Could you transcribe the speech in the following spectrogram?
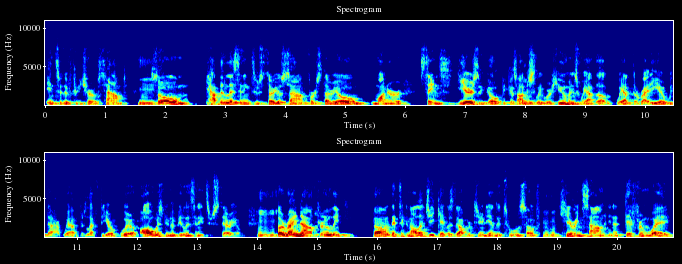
into the future of sound. Hmm. So have been listening to stereo sound for stereo monitor since years ago because mm-hmm. obviously mm. we're humans we have the we have the right ear with the we have the left ear we're always going to be listening to stereo mm. but right now currently the the technology gave us the opportunity and the tools of mm. hearing sound in a different way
